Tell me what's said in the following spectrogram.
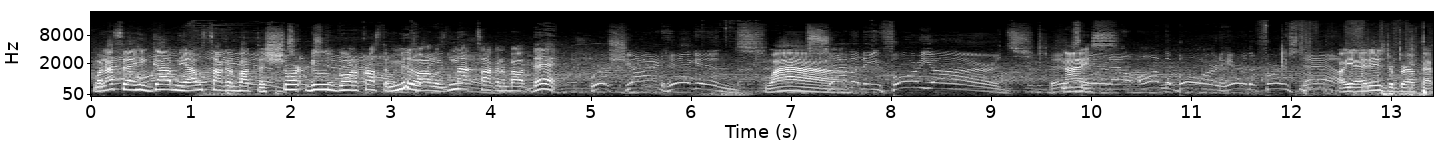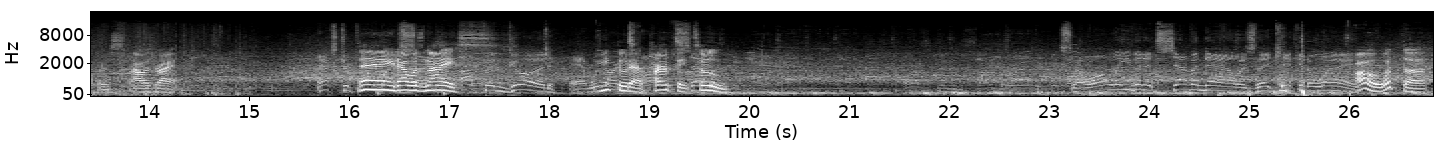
When I said he got me, I was talking about the short dude going across the middle. I was not talking about that. Rashard Higgins. Wow. 74 yards. Nice. On the board here in the first half. Oh yeah, it is Jabril Peppers. I was right. Extra Dang, that was nice. And good. And He threw that perfect seven. too. So all even at seven now as they kick it away. Oh, what the?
